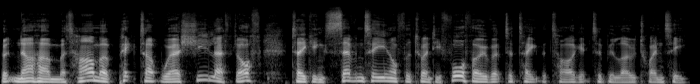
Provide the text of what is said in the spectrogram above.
But Naha Matama picked up where she left off, taking 17 off the 24th over to take the target to below 20.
